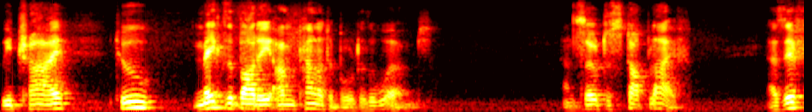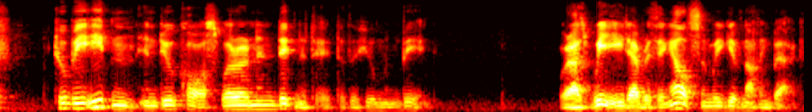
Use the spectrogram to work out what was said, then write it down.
we try to make the body unpalatable to the worms, and so to stop life, as if to be eaten in due course were an indignity to the human being, whereas we eat everything else and we give nothing back.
